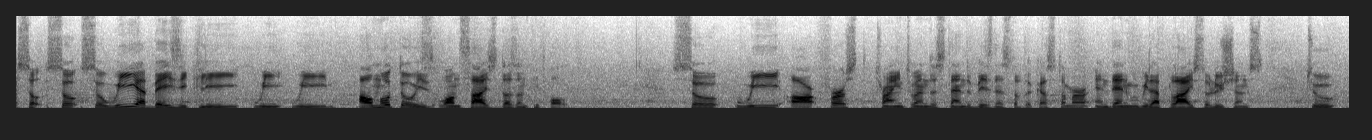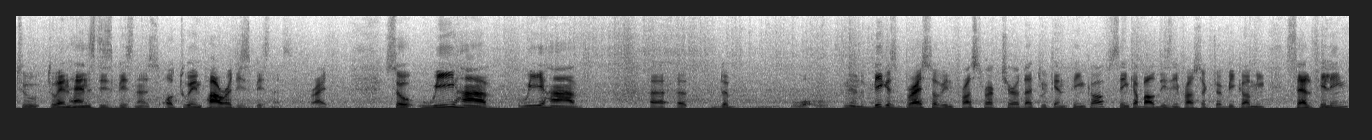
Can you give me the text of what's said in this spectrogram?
so so so we are basically we we our motto is one size doesn't fit all. So we are first trying to understand the business of the customer and then we will apply solutions to, to, to enhance this business or to empower this business, right? So we have, we have uh, uh, the, you know, the biggest breadth of infrastructure that you can think of. Think about this infrastructure becoming self-healing,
